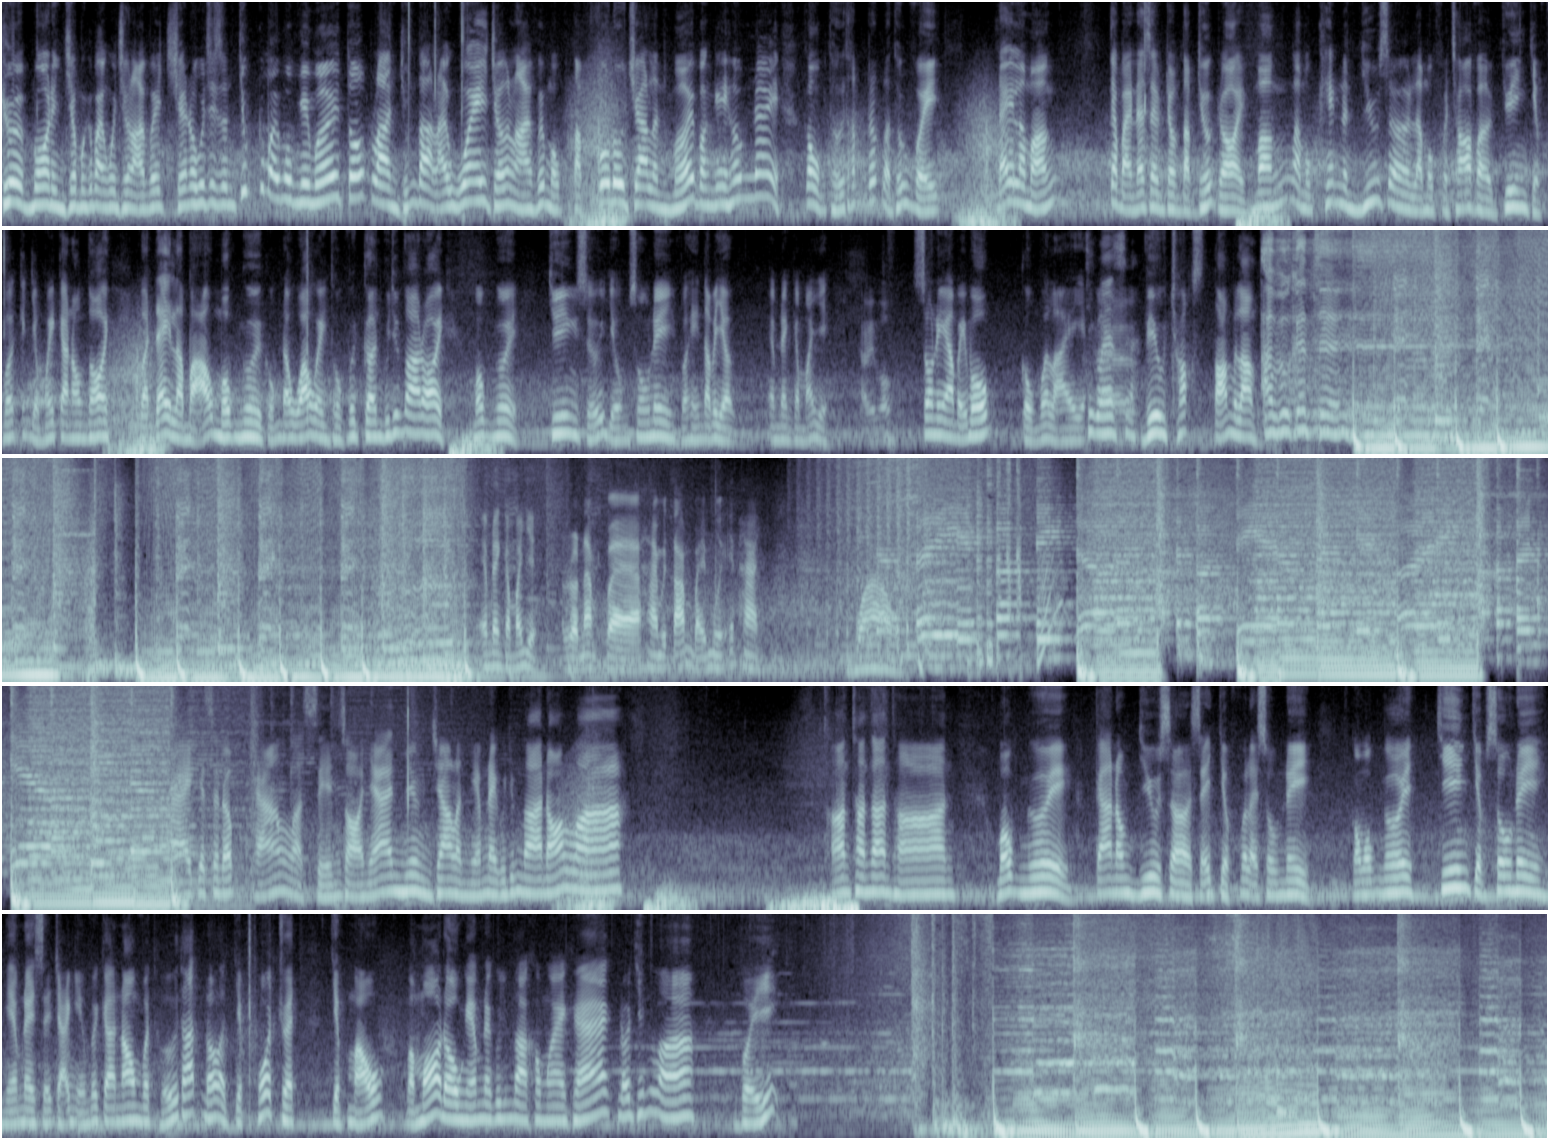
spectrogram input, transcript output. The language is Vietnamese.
Good morning, chào mừng các bạn quay trở lại với channel của Jason. Chúc các bạn một ngày mới tốt lành. Chúng ta lại quay trở lại với một tập Kodo Challenge mới. Và ngày hôm nay có một thử thách rất là thú vị. Đây là Mẫn. Các bạn đã xem trong tập trước rồi. Mẫn là một Canon user, là một photographer chuyên chụp với các dòng máy Canon thôi. Và đây là Bảo, một người cũng đã quá quen thuộc với kênh của chúng ta rồi. Một người chuyên sử dụng Sony. Và hiện tại bây giờ em đang cầm máy gì? A74 Sony A74 cùng với lại chiếc lens View Tox 85 Em đang cầm máy gì? R5 và 2870 F2 Wow. Hai cái setup khá là xịn sò nha Nhưng challenge ngày hôm nay của chúng ta đó là Than than than than Một người Canon user sẽ chụp với lại Sony. Còn một người chuyên chụp Sony Ngày hôm nay sẽ trải nghiệm với Canon Và thử thách đó là chụp portrait Chụp mẫu. Và model ngày hôm nay của chúng ta không ai khác Đó chính là Vĩ.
